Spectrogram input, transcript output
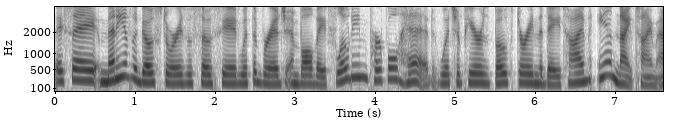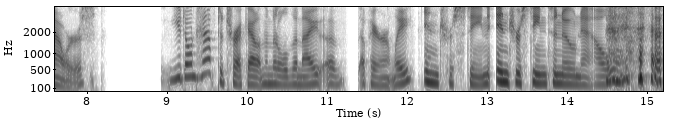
They say many of the ghost stories associated with the bridge involve a floating purple head, which appears both during the daytime and nighttime hours. You don't have to trek out in the middle of the night, uh, apparently. Interesting. Interesting to know now.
